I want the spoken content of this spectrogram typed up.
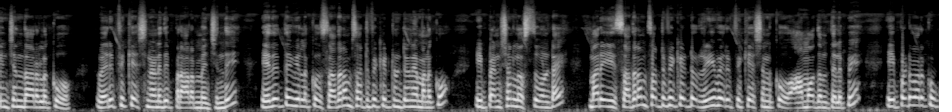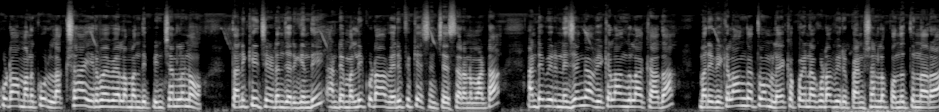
పింఛన్దారులకు వెరిఫికేషన్ అనేది ప్రారంభించింది. ఏదైతే వీళ్ళకు సదరం సర్టిఫికెట్ ఉంటేనే మనకు ఈ పెన్షన్లు వస్తూ ఉంటాయి. మరి ఈ సదరం సర్టిఫికేట్ రీవెరిఫికేషన్కు ఆమోదం తెలిపి ఇప్పటి వరకు కూడా మనకు లక్ష ఇరవై వేల మంది పింఛన్లను తనిఖీ చేయడం జరిగింది. అంటే మళ్ళీ కూడా వెరిఫికేషన్ చేశారనమాట అంటే వీరు నిజంగా వికలాంగులా కాదా? మరి వికలాంగత్వం లేకపోయినా కూడా వీరు పెన్షన్లు పొందుతున్నారా?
